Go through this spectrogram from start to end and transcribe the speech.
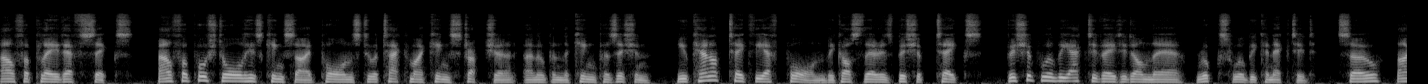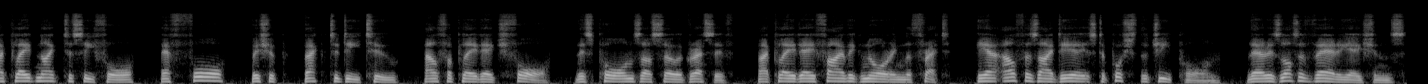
alpha played f6, alpha pushed all his kingside pawns to attack my king structure and open the king position, you cannot take the f-pawn because there is bishop takes, bishop will be activated on there, rooks will be connected, so, I played knight to c4, f4, bishop, back to d2, alpha played h4, this pawns are so aggressive, I played a5 ignoring the threat, here alpha's idea is to push the g-pawn, there is lot of variations,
